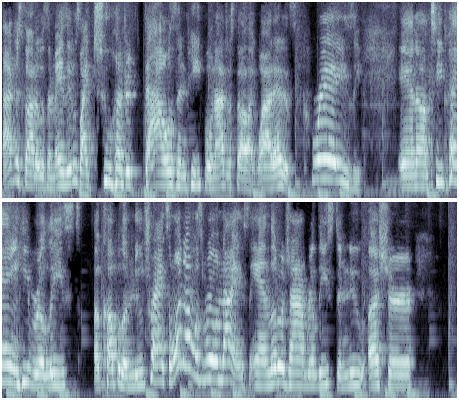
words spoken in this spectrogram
I just thought it was amazing. It was like two hundred thousand people, and I just thought like, wow, that is crazy. And um, T Pain he released a couple of new tracks. One of them was real nice, and Lil Jon released a new Usher,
